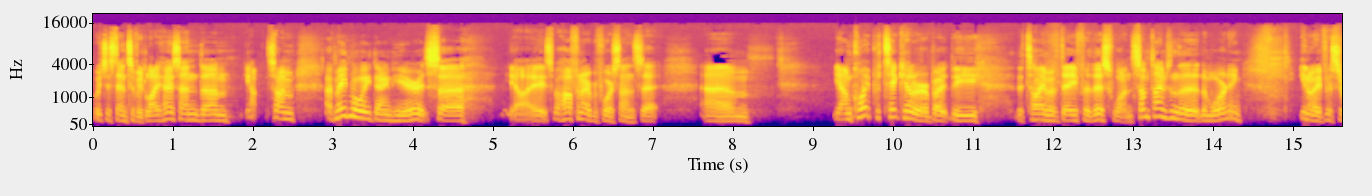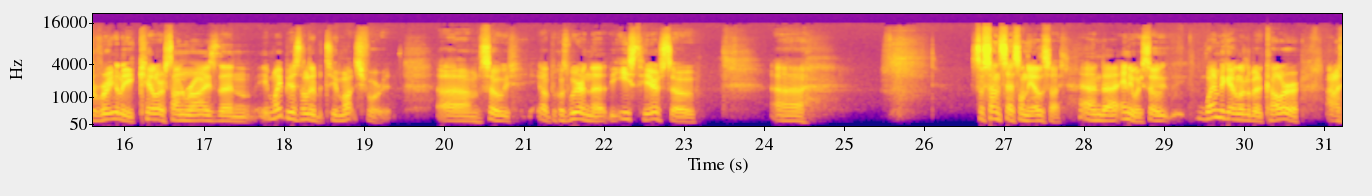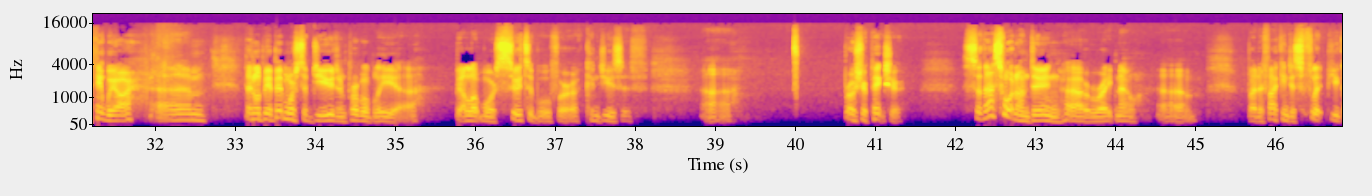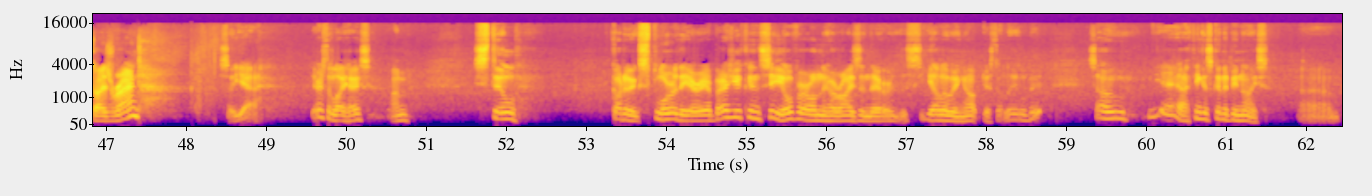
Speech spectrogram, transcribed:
which is Stenshuvud Lighthouse, and um, yeah, so I'm I've made my way down here. It's uh, yeah, it's about half an hour before sunset. Um, yeah, I'm quite particular about the the time of day for this one. Sometimes in the the morning, you know, if it's a really killer sunrise, then it might be just a little bit too much for it. Um, so you know, because we're in the, the east here, so uh, so sunset's on the other side. And uh, anyway, so when we get a little bit of color, and I think we are, um, then it'll be a bit more subdued and probably uh, be a lot more suitable for a conducive uh, brochure picture. So that's what I'm doing uh, right now. Um, but if I can just flip you guys around. So yeah, there's the lighthouse. I'm still got to explore the area but as you can see over on the horizon there it's yellowing up just a little bit. So yeah I think it's going to be nice. Um,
